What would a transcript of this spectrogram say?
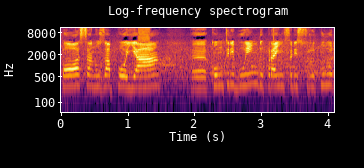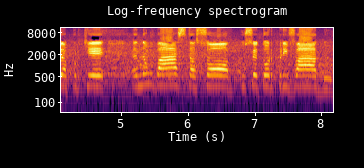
possa nos apoiar, uh, contribuindo para a infraestrutura, porque não basta só o setor privado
